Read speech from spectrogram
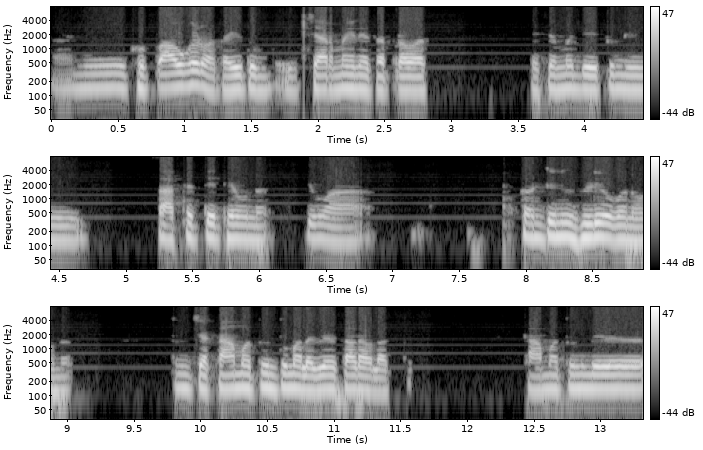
आणि खूप अवघड होता इथून चार महिन्याचा प्रवास. त्याच्यामध्ये तुम्ही सातत्य ठेवणं किंवा कंटिन्यू व्हिडिओ बनवणं तुमच्या कामातून तुम्हाला वेळ काढावा लागतो. कामातून वेळ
